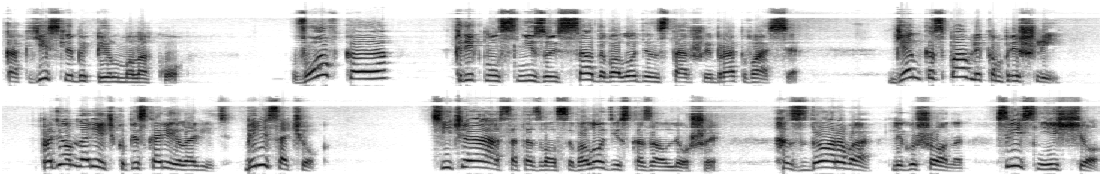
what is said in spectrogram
как если бы пил молоко. «Вовка!» — крикнул снизу из сада Володин старший брат Вася. «Генка с Павликом пришли. Пойдем на речку пескарей ловить. Бери сачок». «Сейчас!» — отозвался Володя и сказал Лёше. «Здорово, лягушонок! Свистни еще!»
